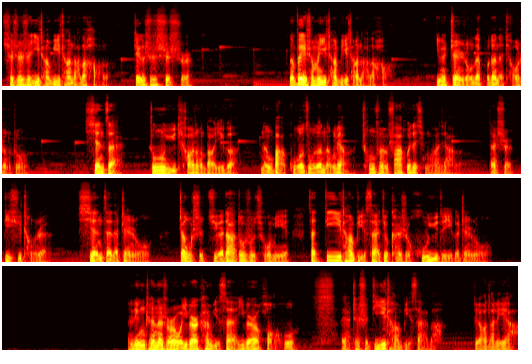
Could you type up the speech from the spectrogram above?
确实是一场比一场打得好了，这个是事实。那为什么一场比一场打得好？因为阵容在不断的调整中，现在终于调整到一个能把国足的能量充分发挥的情况下了。但是必须承认，现在的阵容。正是绝大多数球迷在第一场比赛就开始呼吁的一个阵容。凌晨的时候，我一边看比赛一边恍惚：“哎呀，这是第一场比赛吧？对澳大利亚，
